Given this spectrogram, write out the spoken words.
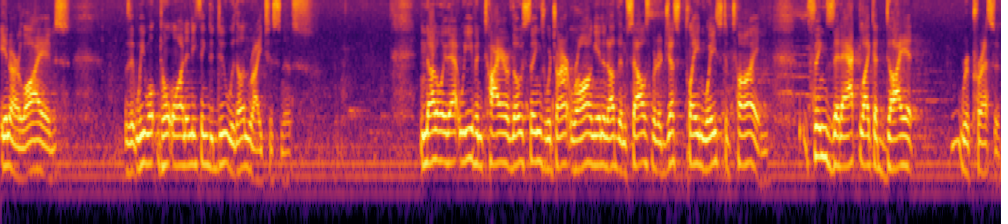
in our lives that we don't want anything to do with unrighteousness. Not only that, we even tire of those things which aren't wrong in and of themselves, but are just plain waste of time things that act like a diet repressive,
